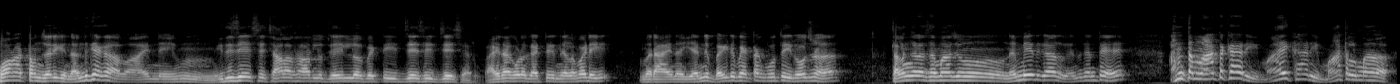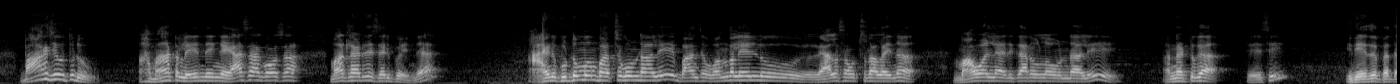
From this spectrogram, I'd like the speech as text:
పోరాటం జరిగింది. అందుకే కా- ఆయన్ని ఇది చేసి చాలాసార్లు జైల్లో పెట్టి ఇది చేసి ఇది చేశారు. అయినా కూడా గట్టిగా నిలబడి మరి ఆయన ఇవన్నీ బయట పెట్టకపోతే ఈ రోజున తెలంగాణ సమాజం నమ్మేది కాదు. ఎందుకంటే అంత మాటకారి మాయకారి మాటలు మా బాగా చెబుతుడు. ఆ మాటలు ఏంది ఇంకా యాసాగోస మాట్లాడితే సరిపోయిందా? ఆయన కుటుంబం పచ్చగా ఉండాలి బాంచ వందలేళ్ళు వేల సంవత్సరాలైనా మా వాళ్ళే అధికారంలో ఉండాలి అన్నట్టుగా చేసి ఇదేదో పెద్ద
